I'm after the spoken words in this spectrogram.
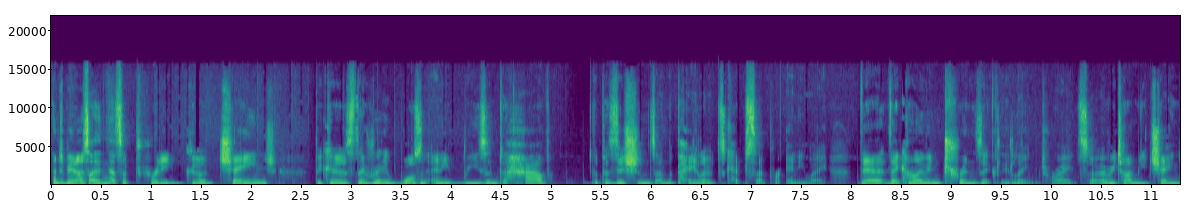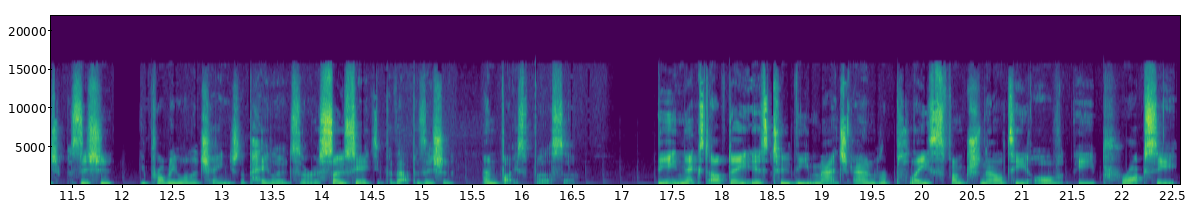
And to be honest, I think that's a pretty good change because there really wasn't any reason to have the positions and the payloads kept separate anyway. They're, they're kind of intrinsically linked, right? So every time you change a position, you probably want to change the payloads that are associated with that position and vice versa. The next update is to the match and replace functionality of the proxy.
